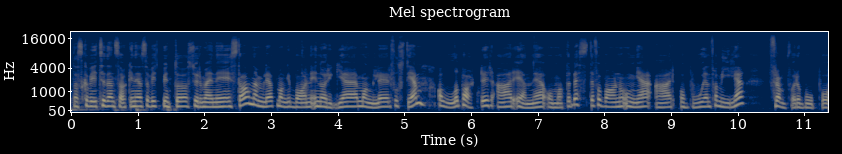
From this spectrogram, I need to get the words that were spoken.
Da skal vi til den saken jeg så vidt begynte å surre meg inn i i stad, nemlig at mange barn i Norge mangler fosterhjem. Alle parter er enige om at det beste for barn og unge er å bo i en familie framfor å bo på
